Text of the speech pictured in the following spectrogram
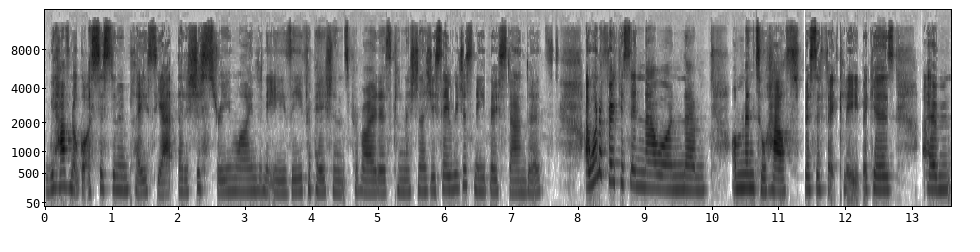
we have not got a system in place yet that is just streamlined and easy for patients, providers, clinicians. As you say, we just need those standards. I want to focus in now on um, on mental health specifically because um,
